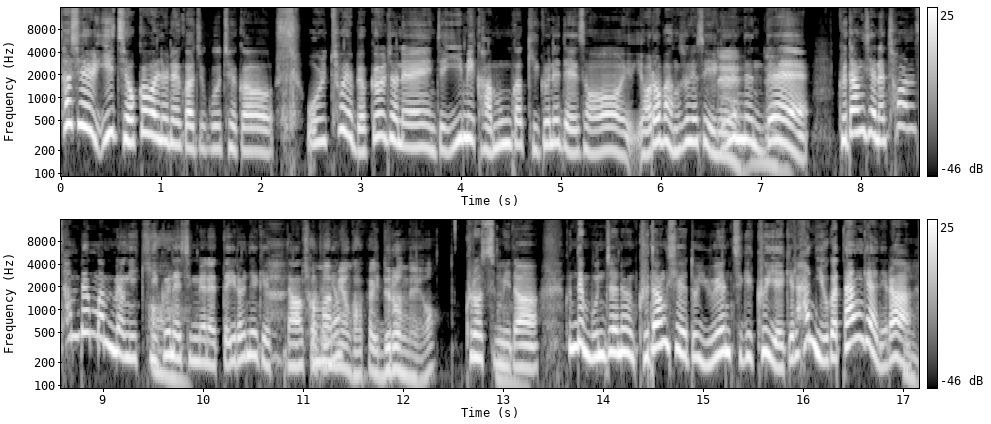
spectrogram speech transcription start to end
사실 이 지역과 관련해 가지고 제가 올 초에 몇 개월 전에 이제 이미 가뭄과 기근에 대해서 여러 방송에서 얘기를 네, 했는데 네. 그 당시에는 1,300만 명이 기근에 어. 직면했다 이런 얘기 나왔거든요. 천만 명 가까이 늘었네요. 그렇습니다. 근데 문제는 그 당시에도 유엔 측이 그 얘기를 한 이유가 딴 게 아니라 음.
